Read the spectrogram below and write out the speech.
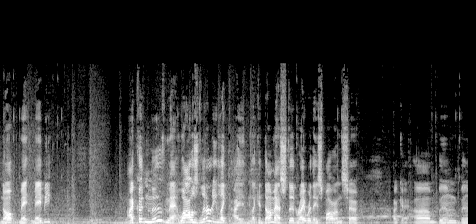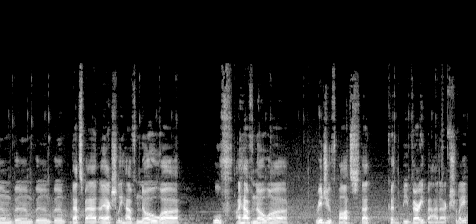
No, may maybe? I couldn't move, man. Well, I was literally like, I like a dumbass stood right where they spawned, so... Okay, um, boom, boom, boom, boom, boom. That's bad. I actually have no, uh... Oof, I have no, uh, rejuve pots. That could be very bad, actually.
